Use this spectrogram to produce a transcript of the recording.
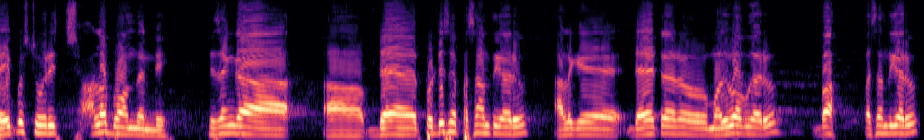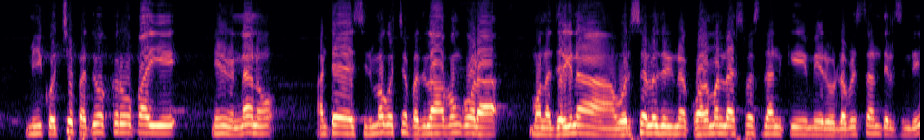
టైప్ స్టోరీ చాలా బాగుందండి. నిజంగా ప్రొడ్యూసర్ ప్రశాంత్ గారు అలాగే డైరెక్టర్ మధుబాబు గారు బా ప్రశాంత్ గారు మీకు వచ్చే ప్రతి ఒక్క రూపాయి నేను విన్నాను. అంటే సినిమాకి వచ్చిన ప్రతి లాభం కూడా మొన్న జరిగిన ఒరిస్సాలో జరిగిన కోరమండల ఎక్స్ప్రెస్ దానికి మీరు డబ్బులు ఇస్తారని తెలిసింది.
